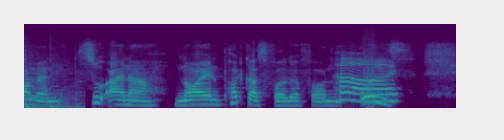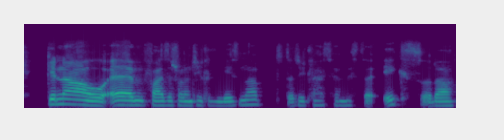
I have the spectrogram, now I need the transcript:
willkommen zu einer neuen Podcast-Folge von Hi. uns. Genau, ähm, falls ihr schon den Titel gelesen habt, der Titel heißt ja Mr. X oder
